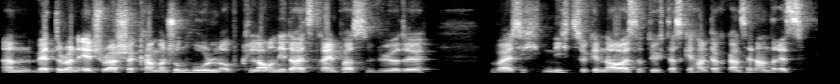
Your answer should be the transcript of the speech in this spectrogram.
An Veteran Edge Rusher kann man schon holen. Ob Clowney da jetzt reinpassen würde, weiß ich nicht so genau. Ist natürlich das Gehalt auch ganz ein anderes.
